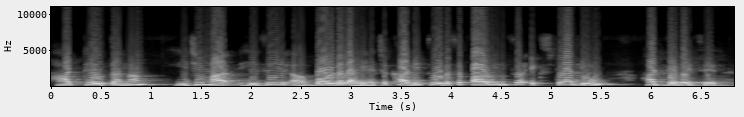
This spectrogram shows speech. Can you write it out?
हात ठेवताना ही जी मा हे जे बॉर्डर आहे ह्याच्या खाली थोडस पाव इंच एक्स्ट्रा घेऊन हात ठेवायचे आहेत.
